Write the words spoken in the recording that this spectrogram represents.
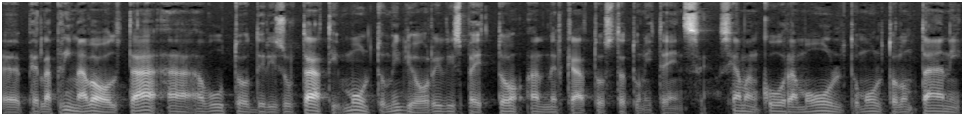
eh, per la prima volta ha avuto dei risultati molto migliori rispetto al mercato statunitense. Siamo ancora molto molto lontani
